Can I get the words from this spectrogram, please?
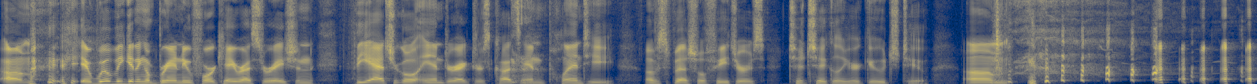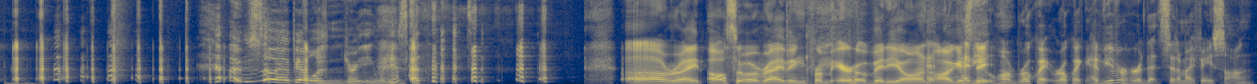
Um, it will be getting a brand new 4K restoration, theatrical and director's cuts, and plenty of special features to tickle your gooch to. Um, I'm so happy I wasn't drinking when he said that. All right. Also arriving from Arrow Video on August Have you, 8th. hold on, real quick, real quick. Have you ever heard that "Sit on My Face" song?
